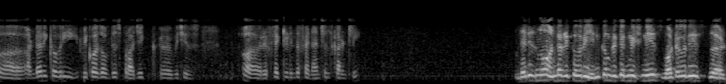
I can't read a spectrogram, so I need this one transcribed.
uh, under-recovery because of this project, which is uh, reflected in the financials currently? There is no under-recovery. Income recognition is whatever is uh,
